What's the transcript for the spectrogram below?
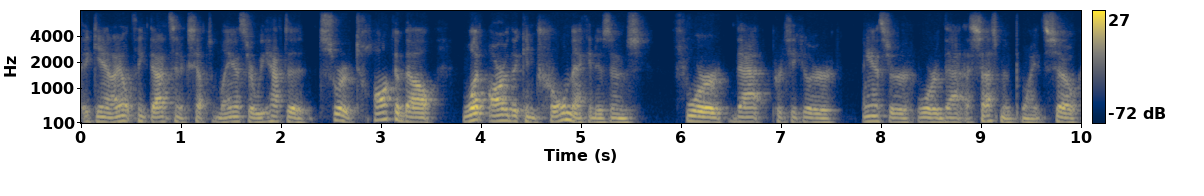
again, I don't think that's an acceptable answer. We have to sort of talk about what are the control mechanisms for that particular answer or that assessment point. So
